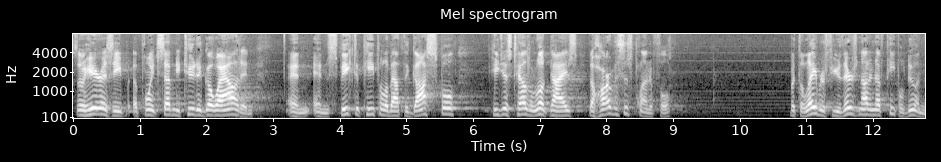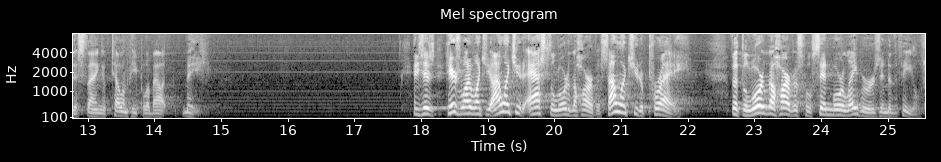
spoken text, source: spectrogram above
So here, as he appoints 72 to go out and, and, and speak to people about the gospel, he just tells them, look, guys, the harvest is plentiful, but the labor is few. There's not enough people doing this thing of telling people about me. And he says, here's what I want you I want you to ask the Lord of the harvest. I want you to pray that the Lord of the harvest will send more laborers into the field.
